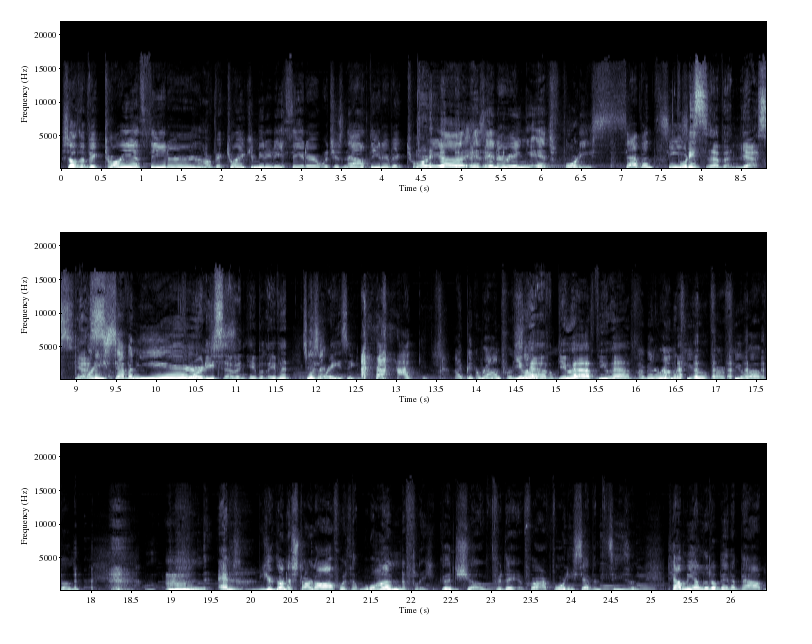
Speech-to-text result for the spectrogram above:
So, the Victoria Theater, or Victoria Community Theater, which is now Theater Victoria, is entering its 47th season? 47, yes, yes. 47 years. 47, can you believe it? It's Is it- crazy. I, I've been around for you some have, of them. you have, you have. I've been around a few for a few of them. and you're going to start off with a wonderfully good show for the for our 47th season. Tell me a little bit about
